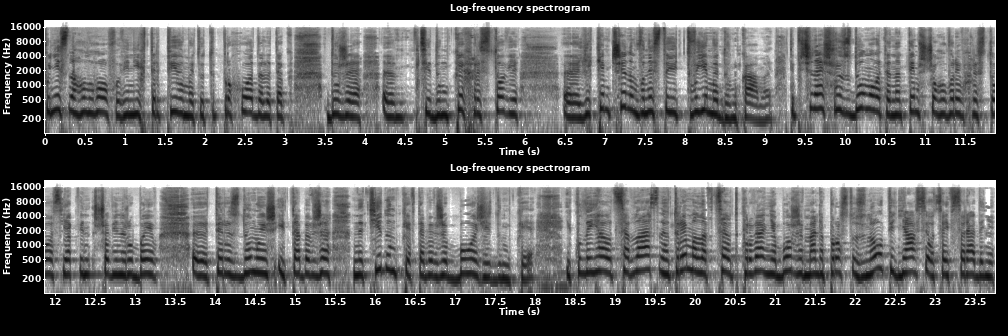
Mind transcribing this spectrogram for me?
поніс на Голгофу, Він їх терпів. Ми тут проходили так дуже е, ці думки Христові. Яким чином вони стають твоїми думками? Ти починаєш роздумувати над тим, що говорив Христос, як він що він робив. Е, Ти роздумуєш, і в тебе вже не ті думки, в тебе вже Божі думки. І коли я оце власне отримала це откровення Боже, в мене просто знову піднявся оцей всередині.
